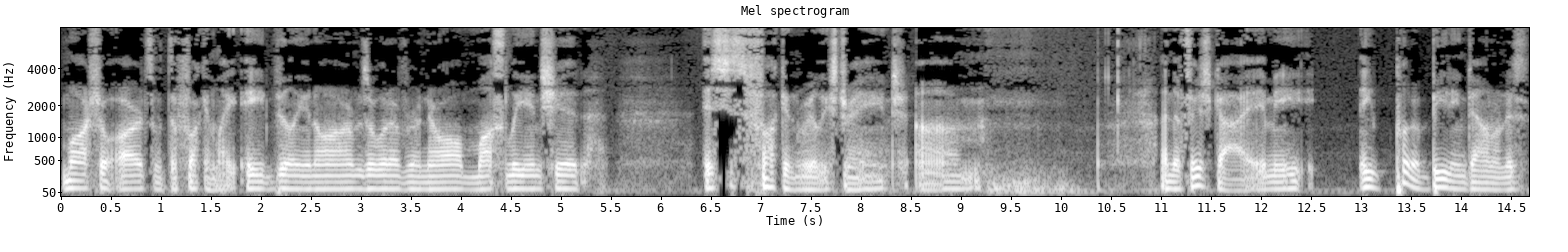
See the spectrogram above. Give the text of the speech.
martial arts with the fucking like 8 billion arms or whatever, and they're all muscly and shit. It's just fucking really strange. Um, and the fish guy, I mean, he, he put a beating down on this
